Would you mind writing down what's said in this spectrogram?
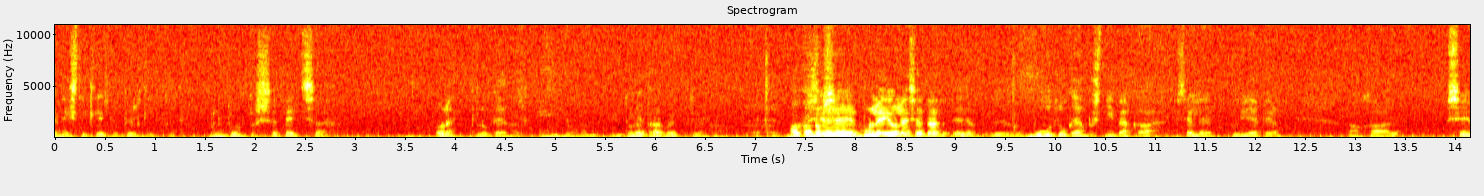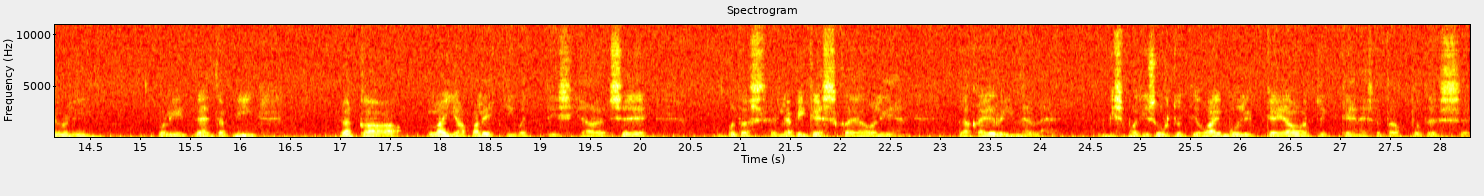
see on eesti keelde tõlgitud. mulle tundus see täitsa, olete lugenud? ei ole, ei tule praegu ette, aga noh Aga, noh, see, see- mul ei ole seda eh, muud lugemust nii väga selle külje peal, aga see oli, oli, tähendab nii väga laia paleti võttis ja see, kuidas läbi keskaja oli väga erinev, mismoodi suhtuti vaimulike ja aadlike enesetappudesse,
